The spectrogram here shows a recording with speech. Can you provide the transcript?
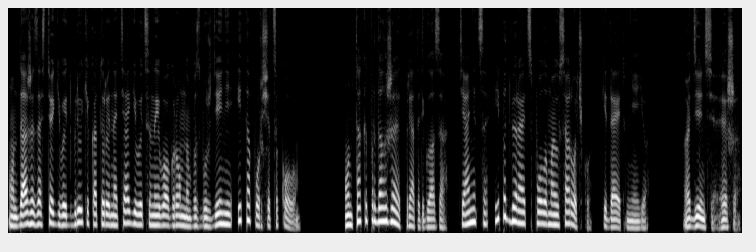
Он даже застегивает брюки, которые натягиваются на его огромном возбуждении и топорщатся колом. Он так и продолжает прятать глаза, тянется и подбирает с пола мою сорочку, кидает мне ее. «Оденься, Эша».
